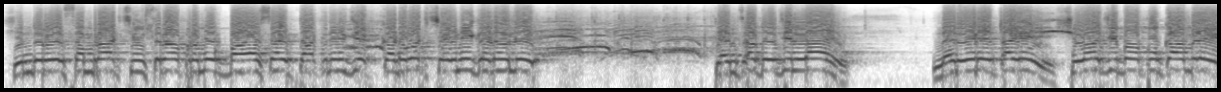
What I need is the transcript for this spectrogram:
हिंदुर्ग सम्राट शिवसेना प्रमुख बाळासाहेब ठाकरे जे कडवट सैनिक घडवले त्यांचा तो जिल्हा आहे. नरहिरेताई शिवाजी बापू कांबळे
